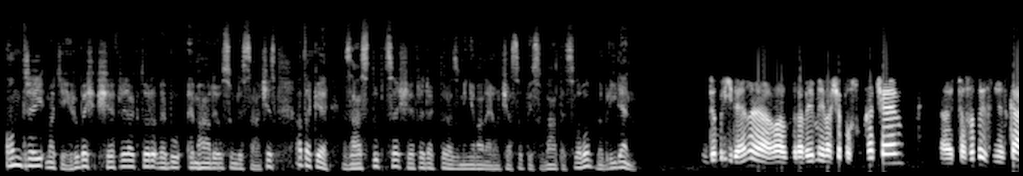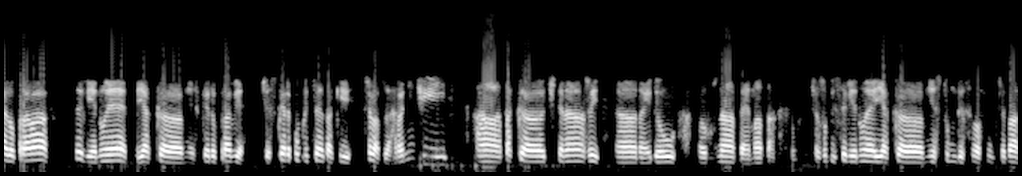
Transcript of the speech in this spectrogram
Ondřej Matěj Hrubeš, šéf-redaktor webu MHD86 a také zástupce šéf-redaktora zmiňovaného časopisu. Máte slovo, dobrý den. Dobrý den, zdravím i vaše posluchače. Časopis Městská doprava se věnuje jak městské dopravě v České republice, tak i třeba v zahraničí a tak čtenáři najdou různá témata. Časopis se věnuje jak městům, kde se vlastně třeba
